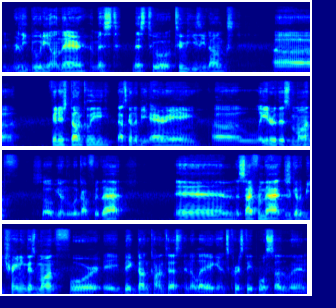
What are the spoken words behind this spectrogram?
did really booty on there. I missed missed two two easy dunks. Uh, finished Dunk League. That's gonna be airing uh, later this month, so be on the lookout for that. And aside from that, just gonna be training this month for a big dunk contest in LA against Chris Staples, Sutherland,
